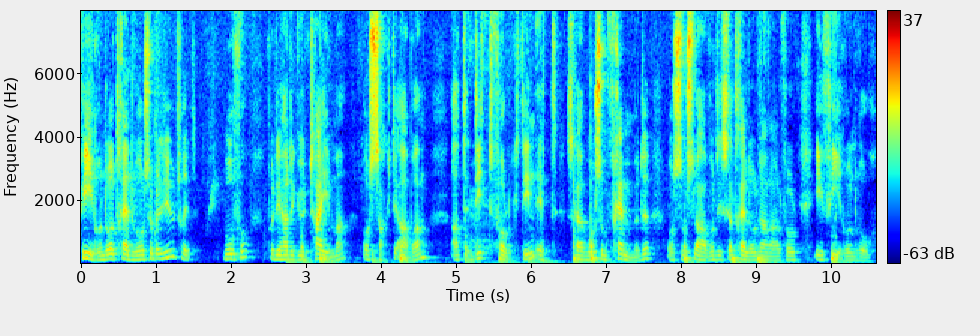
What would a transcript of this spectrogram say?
430 år så ble de utfridd. Hvorfor? Fordi hadde Gud tima og sagt til Abraham at ditt folk, din ett, skal bo som fremmede og som slaver. De skal trelle under andre folk i 400 år.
